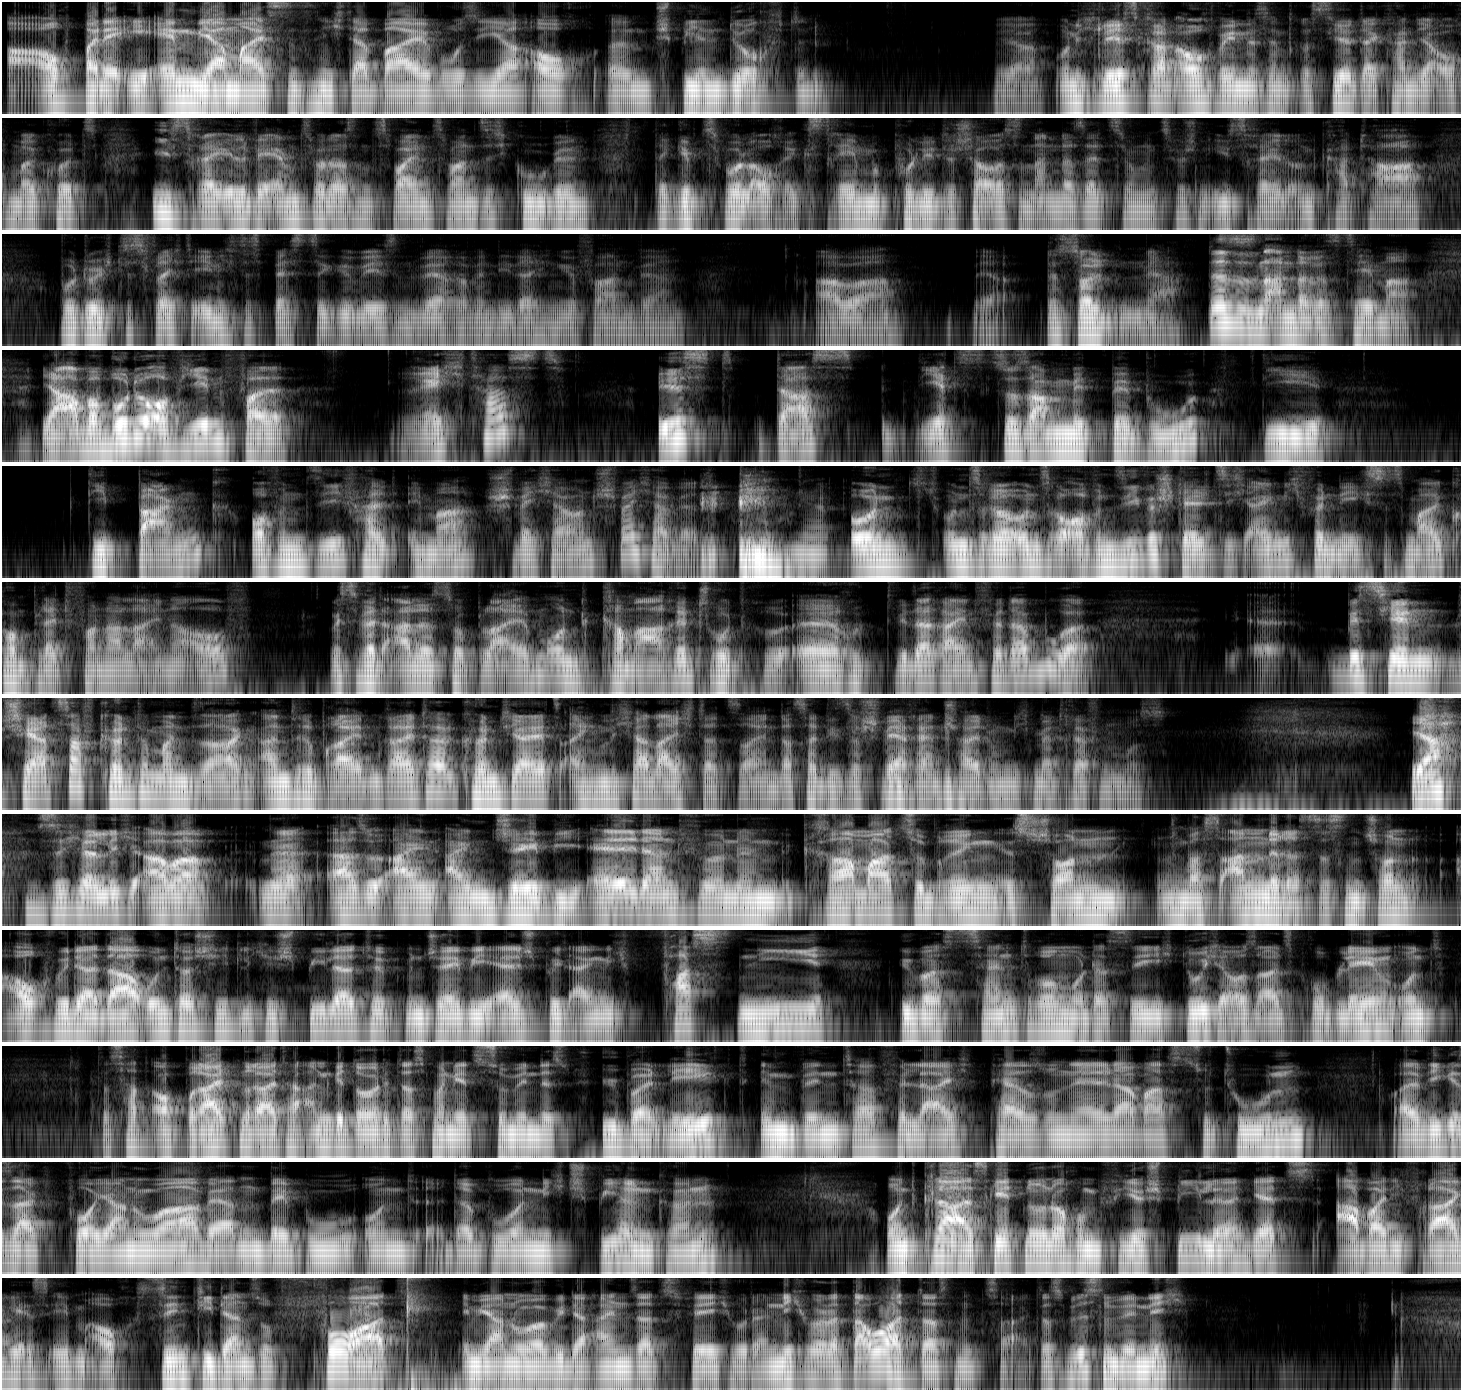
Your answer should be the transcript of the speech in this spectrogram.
auch bei der EM ja meistens nicht dabei, wo sie ja auch ähm, spielen dürften. Ja, und ich lese gerade auch, wen das interessiert, der kann ja auch mal kurz Israel WM 2022 googeln. Da gibt es wohl auch extreme politische Auseinandersetzungen zwischen Israel und Katar, wodurch das vielleicht eh nicht das Beste gewesen wäre, wenn die da hingefahren wären. Aber ja, das sollten, ja, das ist ein anderes Thema. Ja, aber wo du auf jeden Fall recht hast, ist, dass jetzt zusammen mit Bebu die die Bank offensiv halt immer schwächer und schwächer wird. Ja. Und unsere, unsere Offensive stellt sich eigentlich für nächstes Mal komplett von alleine auf. Es wird alles so bleiben und Kramaric rückt, äh, rückt wieder rein für Dabur. Äh, bisschen scherzhaft könnte man sagen, Andre Breitenreiter könnte ja jetzt eigentlich erleichtert sein, dass er diese schwere Entscheidung nicht mehr treffen muss. Ja, sicherlich, aber ne, also ein, ein JBL dann für einen Kramer zu bringen, ist schon was anderes. Das sind schon auch wieder da unterschiedliche Spielertypen. JBL spielt eigentlich fast nie übers Zentrum und das sehe ich durchaus als Problem und das hat auch Breitenreiter angedeutet, dass man jetzt zumindest überlegt, im Winter vielleicht personell da was zu tun. Weil, wie gesagt, vor Januar werden Bebu und Dabur nicht spielen können. Und klar, es geht nur noch um vier Spiele jetzt, aber die Frage ist eben auch, sind die dann sofort im Januar wieder einsatzfähig oder nicht, oder dauert das eine Zeit? Das wissen wir nicht.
